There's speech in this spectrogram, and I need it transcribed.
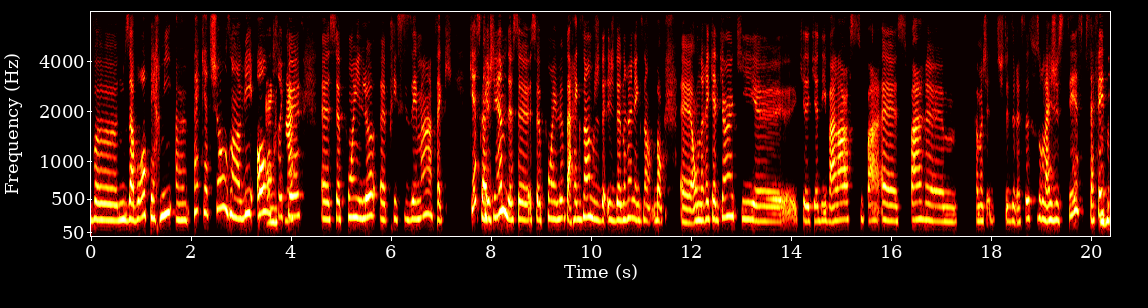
va, nous avoir permis un paquet de choses en vie autre que euh, ce point-là euh, précisément. Fait qu'est-ce que j'aime de ce, point-là? Par exemple, je, donnerai un exemple. Bon, euh, on aurait quelqu'un qui, qui, a des valeurs super, super comment je, te dirais ça, sur la justice, puis ça fait mmh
